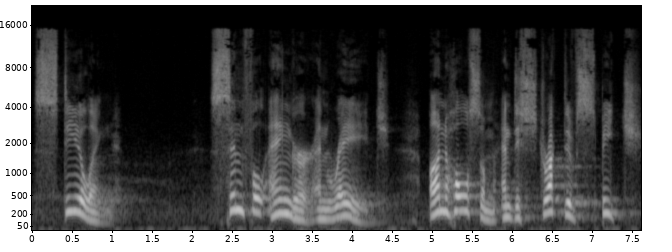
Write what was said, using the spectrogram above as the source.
stealing, sinful anger and rage, unwholesome and destructive speech.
